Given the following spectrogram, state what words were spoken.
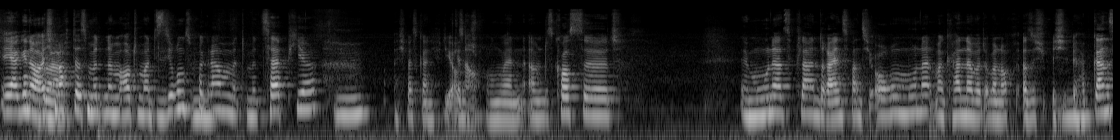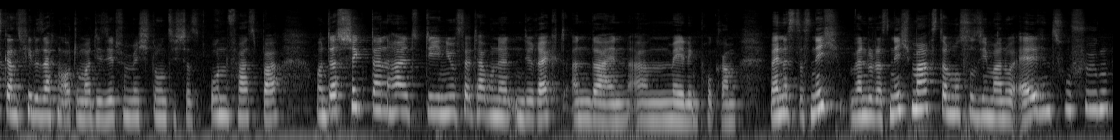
Ja, genau. Ich mache das mit einem Automatisierungsprogramm, mhm. mit, mit Zapier. Mhm ich weiß gar nicht, wie die genau. ausgesprochen werden. Ähm, das kostet im Monatsplan 23 Euro im Monat. Man kann damit aber noch, also ich, ich mhm. habe ganz, ganz viele Sachen automatisiert. Für mich lohnt sich das unfassbar. Und das schickt dann halt die Newsletter-Abonnenten direkt an dein ähm, Mailing-Programm. Wenn es das nicht, wenn du das nicht machst, dann musst du sie manuell hinzufügen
